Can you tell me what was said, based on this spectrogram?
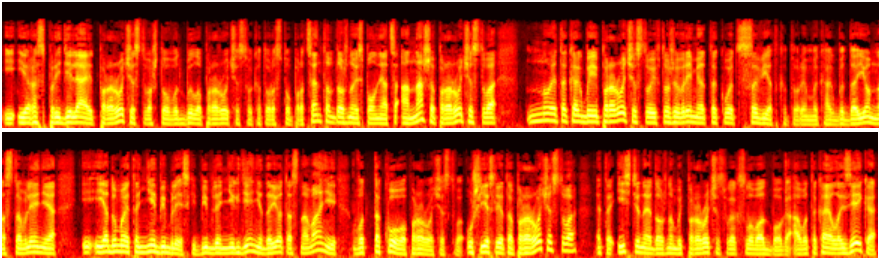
и, и распределяют пророчество, что вот было пророчество, которое сто процентов должно исполняться, а наше пророчество, ну, это как бы и пророчество, и в то же время такой вот совет, который мы как бы даем, наставление, и, и я думаю, это не библейский. Библия нигде не дает оснований вот такого пророчества. Уж если это пророчество, это истинное должно быть пророчество, как слово от Бога, а вот такая такая лазейка,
